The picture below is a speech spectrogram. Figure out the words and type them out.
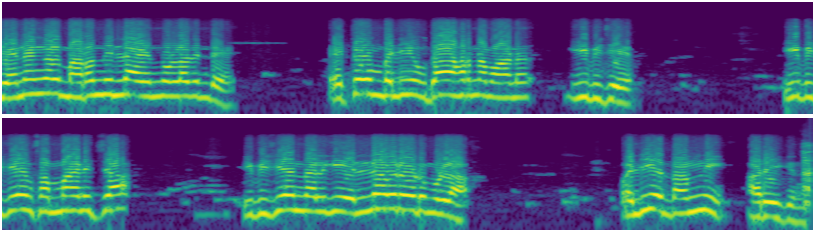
ജനങ്ങൾ മറന്നില്ല എന്നുള്ളതിന്റെ ഏറ്റവും വലിയ ഉദാഹരണമാണ് ഈ വിജയം. ഈ വിജയം സമ്മാനിച്ച ഈ വിജയം നൽകിയ എല്ലാവരോടുമുള്ള വലിയ നന്ദി അറിയിക്കുന്നു.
